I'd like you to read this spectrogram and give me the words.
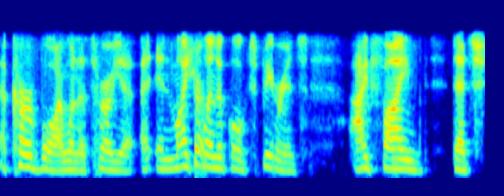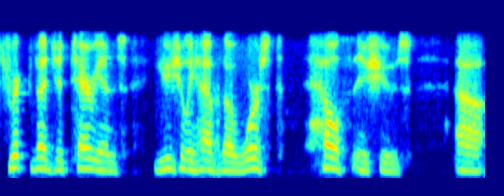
a curveball I want to throw you. Uh, in my sure. clinical experience, I find that strict vegetarians usually have the worst health issues. Uh,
